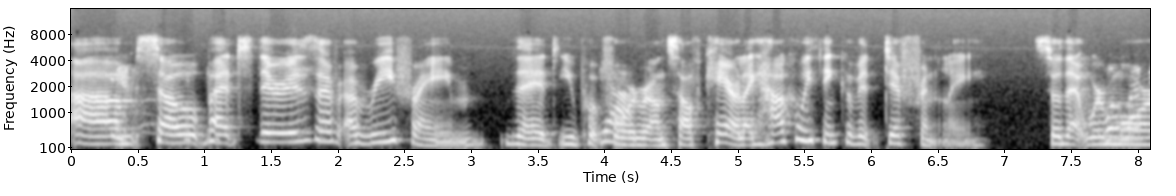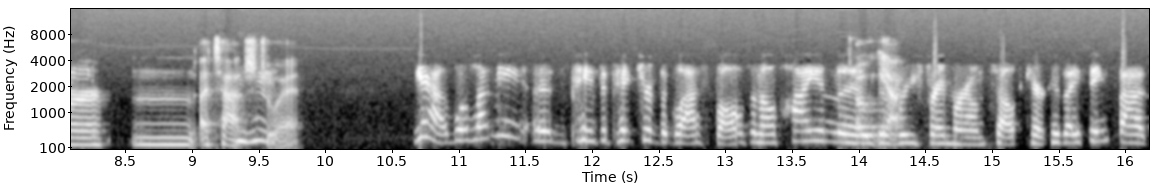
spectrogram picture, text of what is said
Um, so, but there is a, a reframe that you put yeah. forward around self care. Like, how can we think of it differently so that we're well, more me, mm, attached mm-hmm. to it? Yeah, well, let me uh, paint the picture of the glass balls, and I'll tie in the, oh, yeah. the reframe around self care because I think that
